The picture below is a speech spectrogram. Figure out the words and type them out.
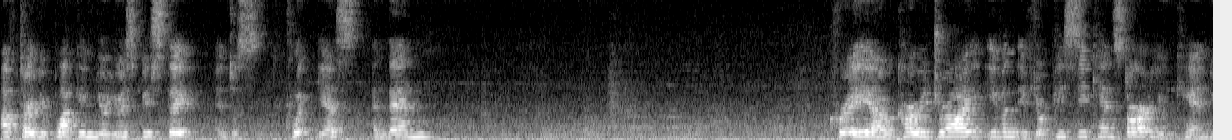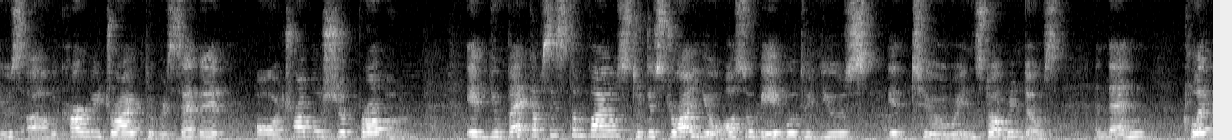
after you plug in your USB stick and just click yes and then create a recovery drive. Even if your PC can't start, you can use a recovery drive to reset it or troubleshoot problem. If you backup system files to drive, you'll also be able to use it to install Windows. And then click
